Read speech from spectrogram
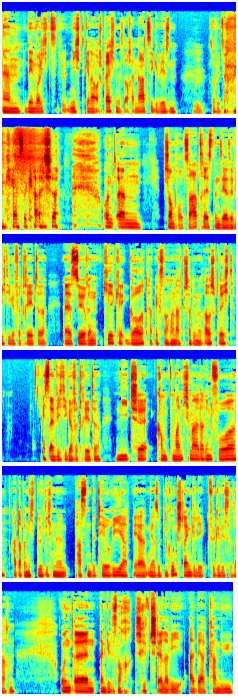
Ähm, den wollte ich jetzt nicht genauer sprechen, ist auch ein Nazi gewesen. Hm. So viel zu Cancel Culture. Und ähm, Jean-Paul Sartre ist ein sehr, sehr wichtiger Vertreter. Äh, Sören Kierkegaard, habe extra nochmal nachgeschaut, wie man das ausspricht, ist ein wichtiger Vertreter. Nietzsche kommt manchmal darin vor, hat aber nicht wirklich eine passende Theorie, hat mehr, mehr so den Grundstein gelegt für gewisse Sachen. Und äh, dann gibt es noch Schriftsteller wie Albert Camus,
